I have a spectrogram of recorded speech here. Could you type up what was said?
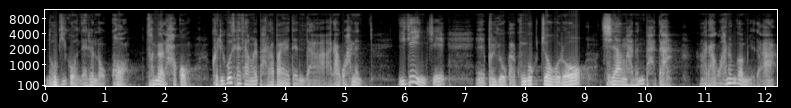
녹이고 내려놓고 소멸하고 그리고 세상을 바라봐야 된다라고 하는 이게 이제 예, 불교가 궁극적으로 지향하는 바다라고 하는 겁니다.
